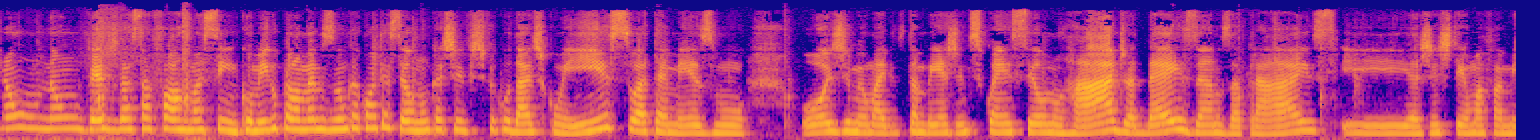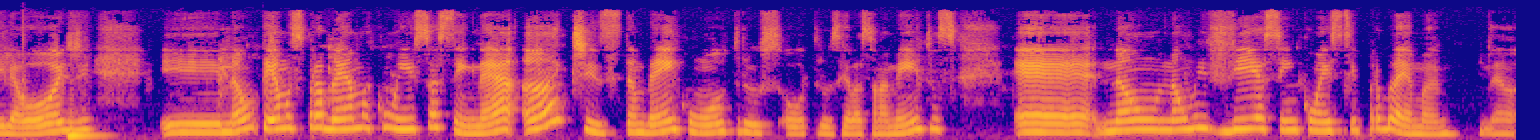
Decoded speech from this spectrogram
não, não vejo dessa forma, assim. Comigo, pelo menos, nunca aconteceu. nunca tive dificuldade com isso. Até mesmo hoje, meu marido também, a gente se conheceu no rádio há 10 anos atrás. E a gente tem uma família hoje. E não temos problema com isso assim, né? Antes também com outros outros relacionamentos, é, não não me vi assim com esse problema. Né?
